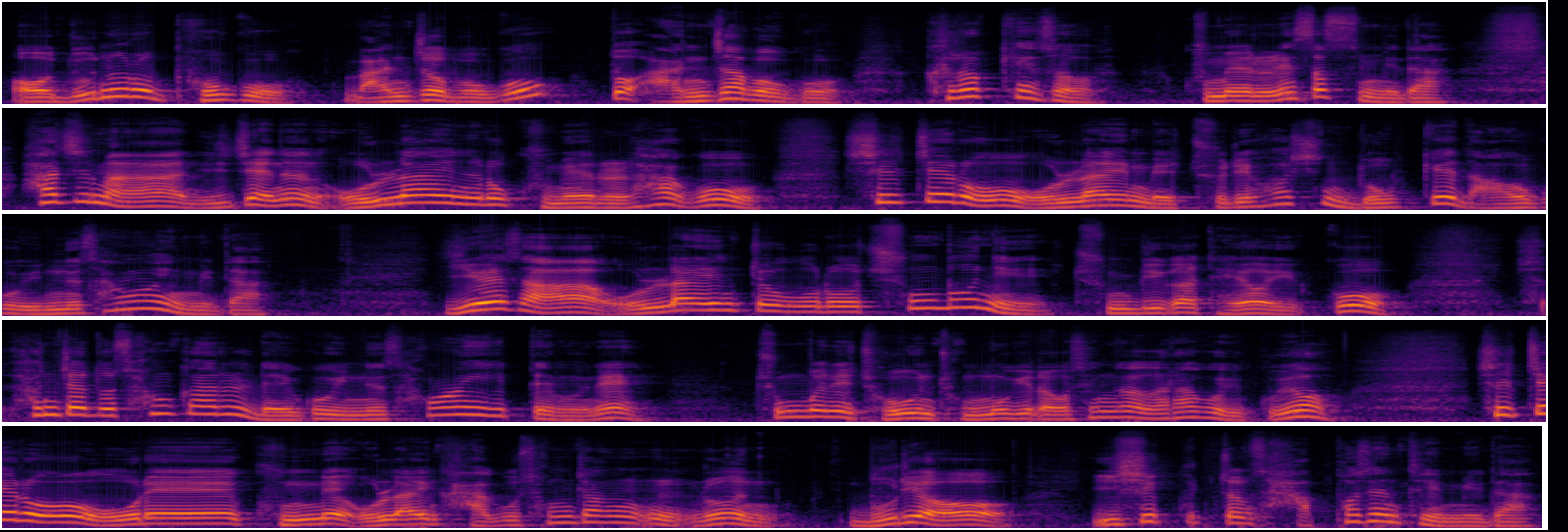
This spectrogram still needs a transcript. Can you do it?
어, 눈으로 보고 만져보고 또 앉아보고 그렇게 해서 구매를 했었습니다. 하지만 이제는 온라인으로 구매를 하고 실제로 온라인 매출이 훨씬 높게 나오고 있는 상황입니다. 이 회사 온라인 쪽으로 충분히 준비가 되어 있고 현재도 성과를 내고 있는 상황이기 때문에 충분히 좋은 종목이라고 생각을 하고 있고요. 실제로 올해 국내 온라인 가구 성장률은 무려 29.4%입니다.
